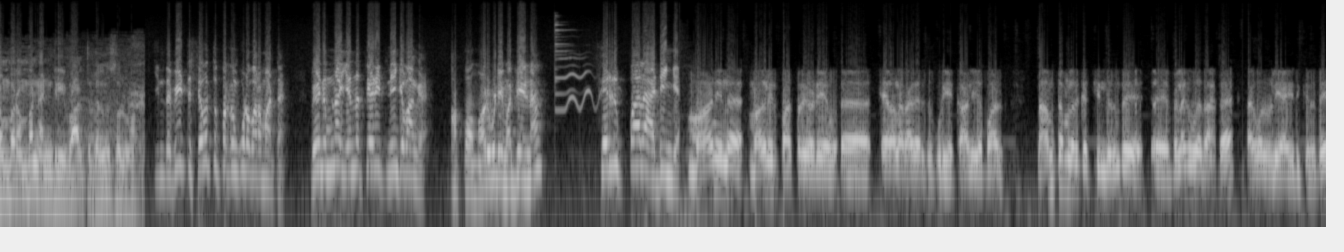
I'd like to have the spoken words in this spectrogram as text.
ரொம்ப ரொம்ப நன்றி. வாழ்த்துக்கள்னு சொல்லுவோம். இந்த வீட்டு செவத்து பக்கம் கூட வர மாட்டேன் வேணும்னா என்ன தேடிட்டு நீங்க வாங்க. அப்போ மறுபடியும் வந்தீங்கன்னா செருப்பால அடிங்க. மாநில மகளிர் பாசறையுடைய செயலாளராக இருக்கக்கூடிய காளியம்மாள் நாம் தமிழர் கட்சியிலிருந்து விலகுவதாக தகவல் வெளியாகி இருக்கிறது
